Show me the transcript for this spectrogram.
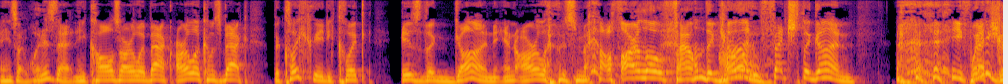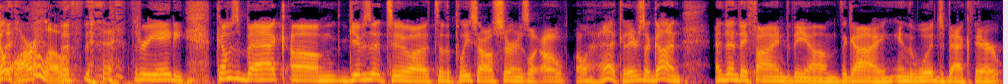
And he's like, what is that? And he calls Arlo back. Arlo comes back. The clickety click is the gun in Arlo's mouth. Arlo found the Arlo gun. fetched the gun. he Way to go, Arlo. the 380 comes back, um, gives it to uh, to the police officer, and is like, "Oh, oh heck, there's a gun." And then they find the um the guy in the woods back there,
